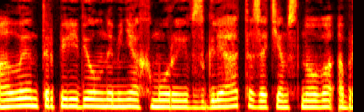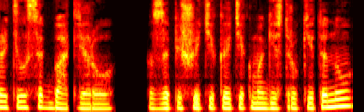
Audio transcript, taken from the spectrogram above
Алентер перевел на меня хмурый взгляд, а затем снова обратился к Батлеру. «Запишите Кэти к магистру Китону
